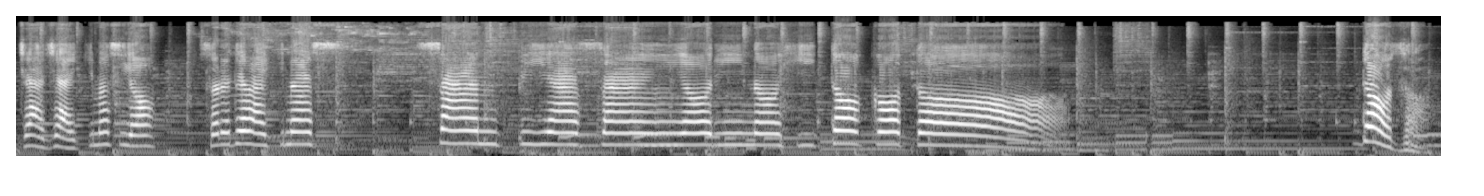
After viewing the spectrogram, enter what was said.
じゃあじゃあ行きますよ。それでは行きます。サンピアさんよりの一言。どうぞ。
